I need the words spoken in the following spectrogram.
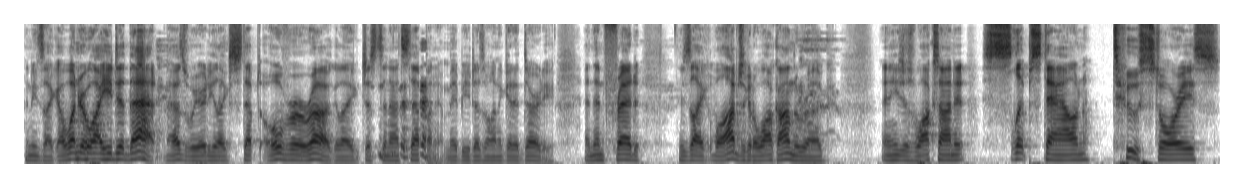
And he's like, I wonder why he did that. That was weird. He like stepped over a rug, like just to not step on it. Maybe he doesn't want to get it dirty. And then Fred, he's like, Well, I'm just gonna walk on the rug, and he just walks on it, slips down, two stories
